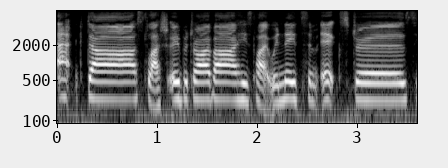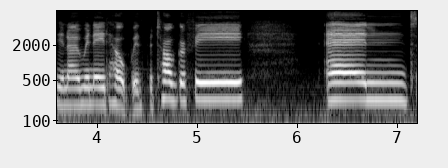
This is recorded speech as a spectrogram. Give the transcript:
actor slash Uber driver. He's like, we need some extras, you know, we need help with photography. And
